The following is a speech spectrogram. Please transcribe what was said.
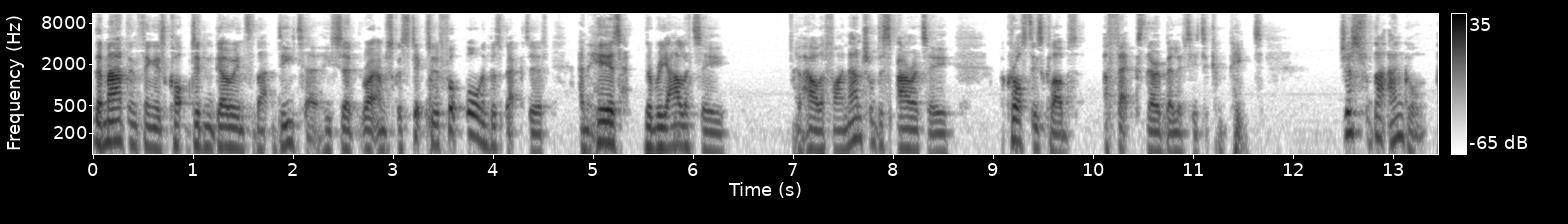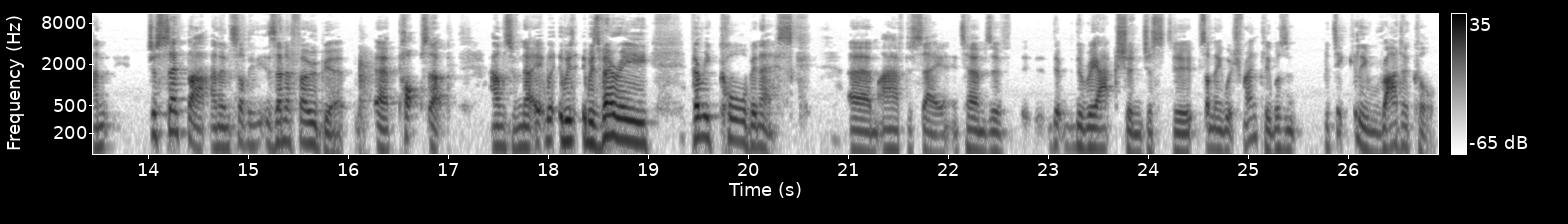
The maddening thing is Klopp didn't go into that detail. He said, right, I'm just going to stick to a footballing perspective, and here's the reality of how the financial disparity across these clubs affects their ability to compete. Just from that angle, and just said that, and then suddenly xenophobia uh, pops up. And so, no, it, it, was it was very very Corbyn-esque, um, I have to say, in terms of the, the reaction just to something which, frankly, wasn't particularly radical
